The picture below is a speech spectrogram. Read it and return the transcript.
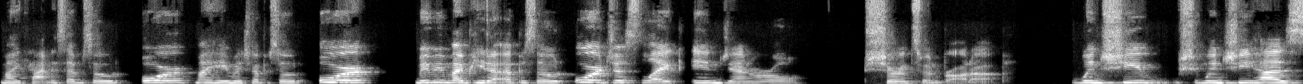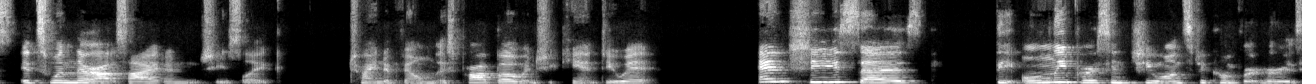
my Katniss episode or my Haymitch episode or maybe my Peeta episode, or just like in general, sure it's been brought up. When she, she when she has it's when they're outside and she's like trying to film this propo and she can't do it. And she says the only person she wants to comfort her is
